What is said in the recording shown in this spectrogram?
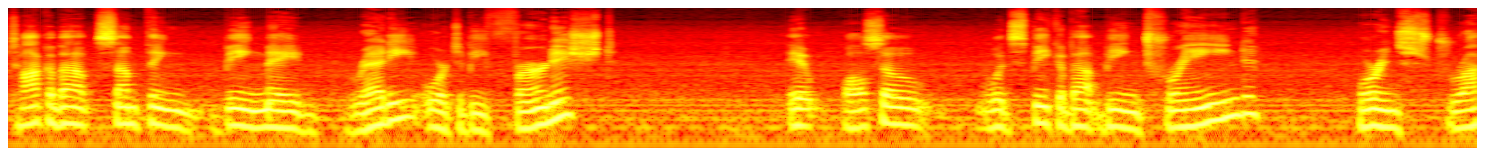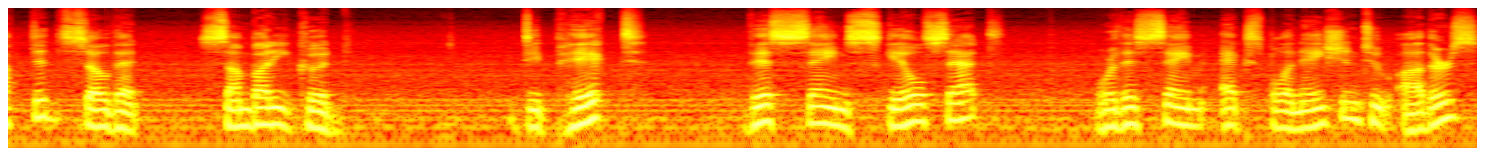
talk about something being made ready or to be furnished. It also would speak about being trained or instructed so that somebody could depict this same skill set or this same explanation to others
